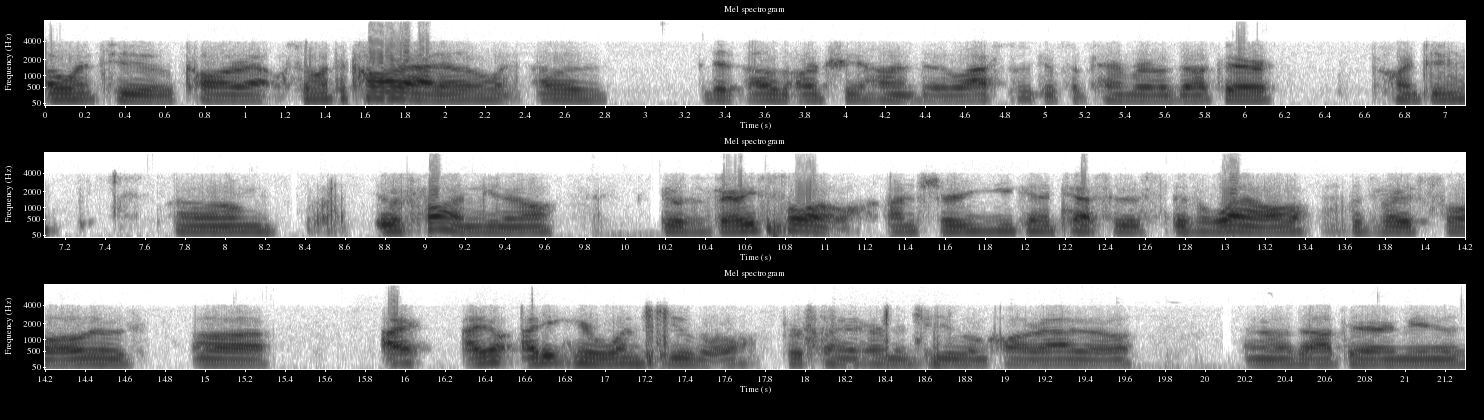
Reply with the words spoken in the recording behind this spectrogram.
I went to Colorado. So I went to Colorado. I, went, I was I did I was archery hunt the last week of September. I was out there hunting. Um, it was fun, you know. It was very slow. I'm sure you can attest to this as well. It was very slow. It was uh, I I don't I didn't hear one bugle. First time I heard a bugle in Colorado, and I was out there. I mean, it was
